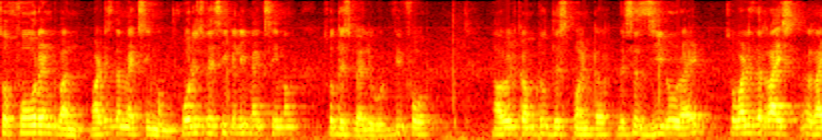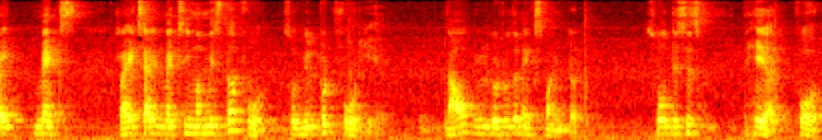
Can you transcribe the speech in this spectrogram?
so 4 and 1 what is the maximum? 4 is basically maximum. So this value would be 4 now we'll come to this pointer. This is 0 right? So what is the right right max? Right side maximum is the 4 so we'll put 4 here. Now we will go to the next pointer. So this is here 4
